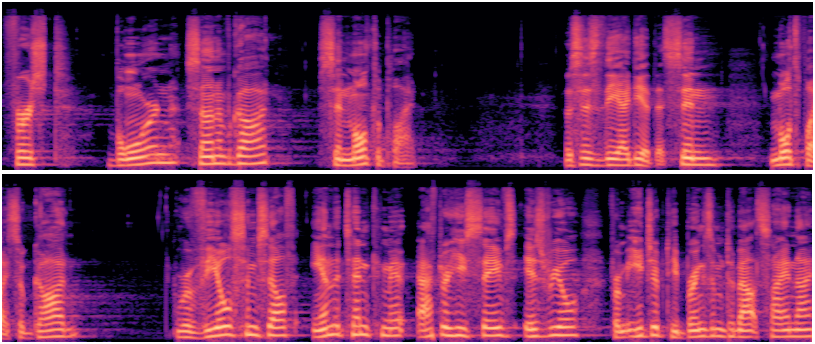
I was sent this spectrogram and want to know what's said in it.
firstborn son of God, sin multiplied. This is the idea that sin multiplies. So God reveals himself and the Ten Commandments. After he saves Israel from Egypt, he brings them to Mount Sinai,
